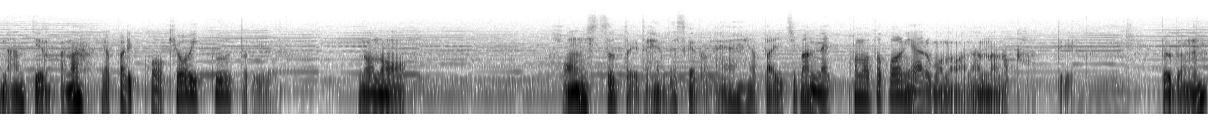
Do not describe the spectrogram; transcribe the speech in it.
う何て言うのかな。やっぱりこう教育というのの本質というと変ですけどね。やっぱり一番根っこのところにあるものは何なのかっていう部分。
